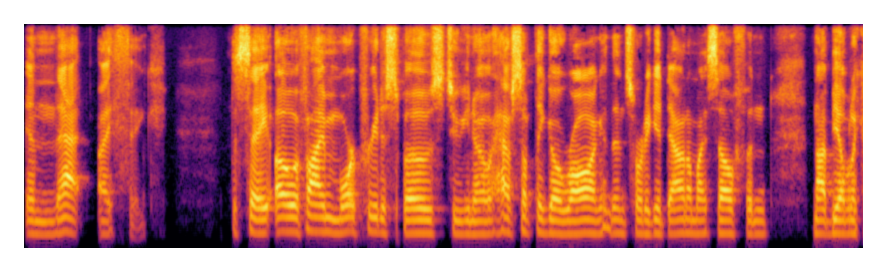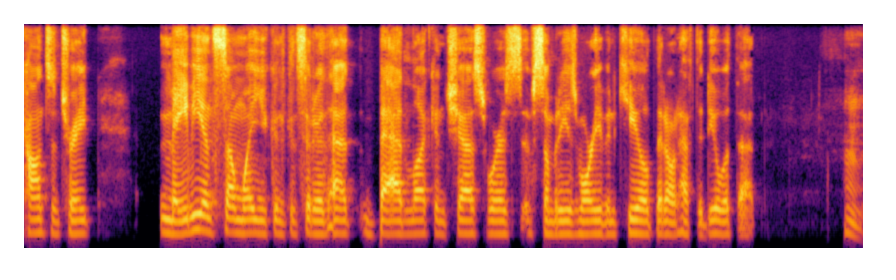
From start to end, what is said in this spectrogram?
in that, I think. To say, oh, if I'm more predisposed to, you know, have something go wrong and then sort of get down on myself and not be able to concentrate, maybe in some way you can consider that bad luck in chess. Whereas if somebody is more even keeled, they don't have to deal with that. Hmm.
